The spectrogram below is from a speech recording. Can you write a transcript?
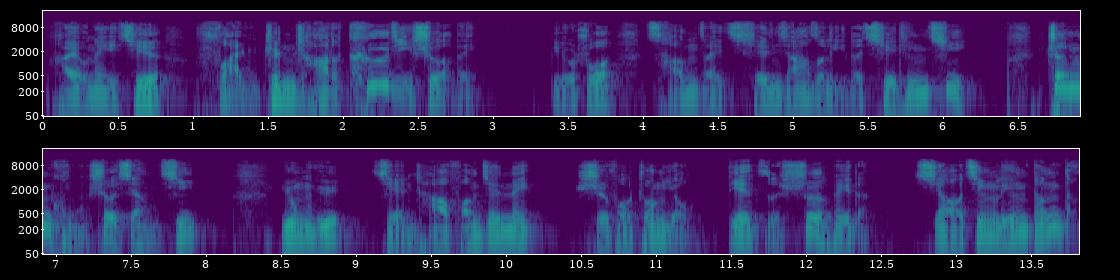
还有那些反侦查的科技设备，比如说藏在钱匣子里的窃听器、针孔摄像机，用于检查房间内是否装有电子设备的小精灵等等。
